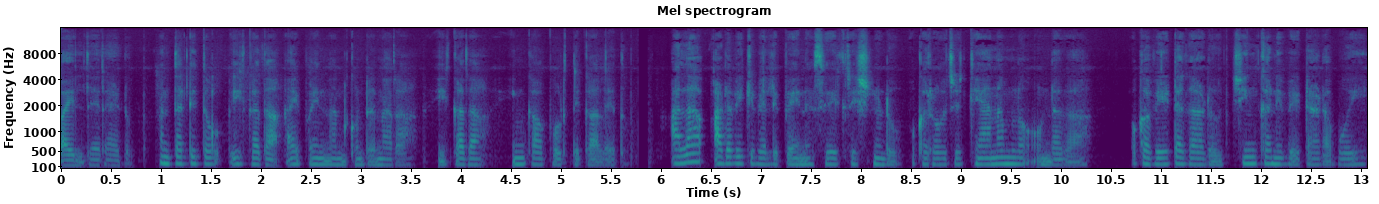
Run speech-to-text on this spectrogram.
బయలుదేరాడు. అంతటితో ఈ కథ అయిపోయింది అనుకుంటున్నారా ఈ కథ ఇంకా పూర్తి కాలేదు. అలా అడవికి వెళ్ళిపోయిన శ్రీకృష్ణుడు ఒకరోజు ధ్యానంలో ఉండగా ఒక వేటగాడు జింకని వేటాడబోయి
